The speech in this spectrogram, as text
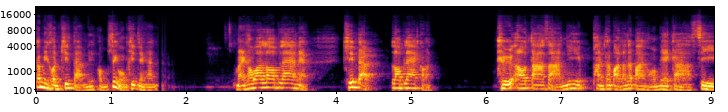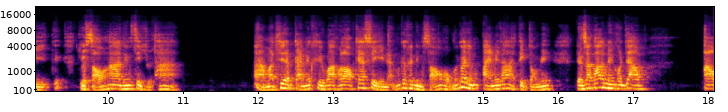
ก็มีคนคิดแบบนี้ผมซึ่งผมคิดอย่างนั้น หมายความว่ารอบแรกเนี่ย คิดแบบ รอบแรกก่อน คือเอาตราสารหนี้พันธบัตรรัฐบาลของอเมริกา 4.25 ถึง 4.5 อ่ามาเทียบกันก็คือว่าของเราแค่ 4 เนี่ย มันก็คือ 126 มันก็ยังไปไม่ได้ติดตรงนี้ เดี๋ยวสักพักหนึ่งคนจะเอา เอา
